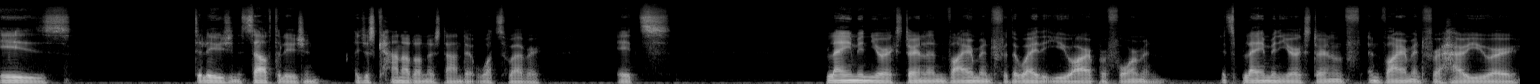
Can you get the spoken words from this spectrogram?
is delusion, it's self delusion. I just cannot understand it whatsoever. It's blaming your external environment for the way that you are performing. It's blaming your external f- environment for how you are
